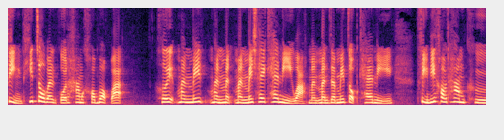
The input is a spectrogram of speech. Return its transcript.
สิ่งที่โจแวนโกทำเขาบอกว่า เฮ้ยมันไม่มันมันมันไม่ใช่แค่นี้ว่ะ มันมันจะไม่จบแค่นี้ สิ่งที่เขาทำคือ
